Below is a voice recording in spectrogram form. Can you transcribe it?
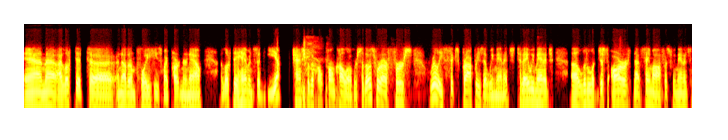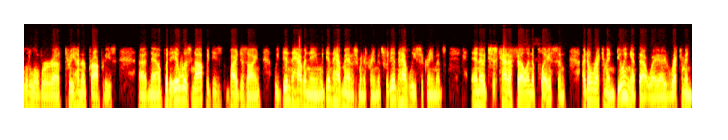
And uh, I looked at uh, another employee. He's my partner now. I looked at him and said, "Yep, transfer the phone call over." So those were our first really six properties that we managed. Today we manage a little, just our that same office. We manage a little over uh, 300 properties. Uh, now, but it was not by, des- by design. We didn't have a name. We didn't have management agreements. We didn't have lease agreements and it just kind of fell into place. And I don't recommend doing it that way. I recommend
